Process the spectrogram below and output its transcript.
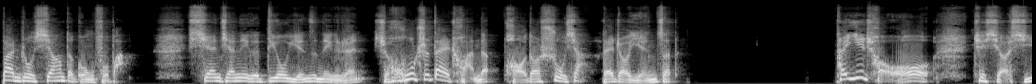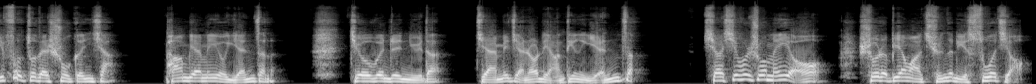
半炷香的功夫吧。先前那个丢银子那个人是呼哧带喘的跑到树下来找银子的。他一瞅，这小媳妇坐在树根下，旁边没有银子了，就问这女的捡没捡着两锭银子。小媳妇说没有，说着边往裙子里缩脚。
